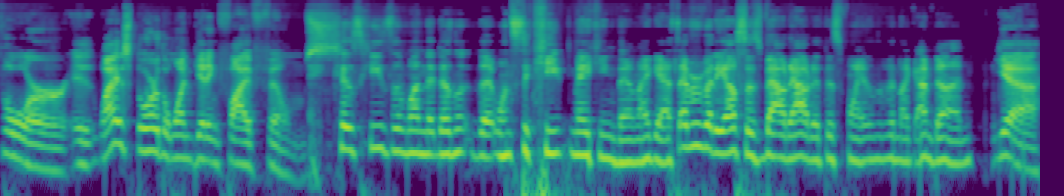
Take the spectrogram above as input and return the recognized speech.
thor is why is thor the one getting five films Because he's the one that doesn't that wants to keep making them. I guess everybody else has bowed out at this point and been like, "I'm done." Yeah,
